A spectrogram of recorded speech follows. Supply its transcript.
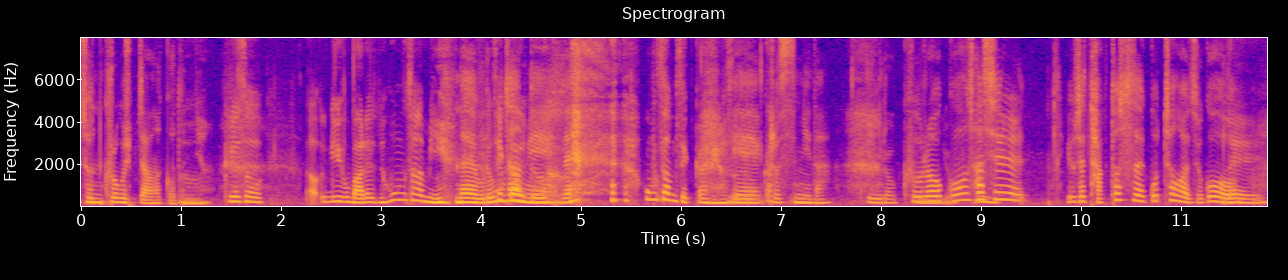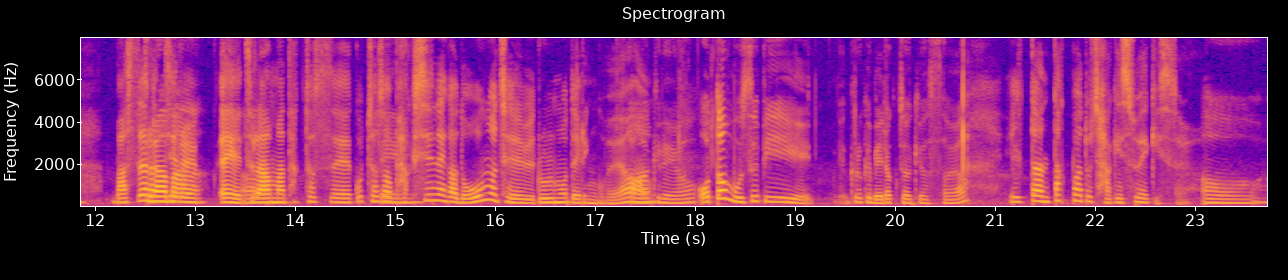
전 그러고 싶지 않았거든요. 어, 그래서 어, 이거 말해준 홍삼이 네, 우리 홍삼이 네, 홍삼 색깔이어서 예, 그런가? 그렇습니다. 음, 그렇군요. 그러고 음. 사실 요새 닥터스에 꽂혀가지고 네. 마세라티를 드라마. 네, 어. 드라마 닥터스에 꽂혀서 네. 박신혜가 너무 제 롤모델인 거예요. 아 그래요? 어떤 모습이 그렇게 매력적이었어요? 일단 딱 봐도 자기 수액이 있어요. 어,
